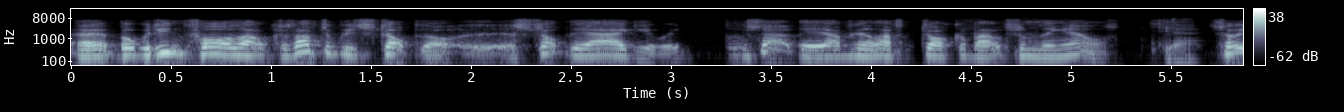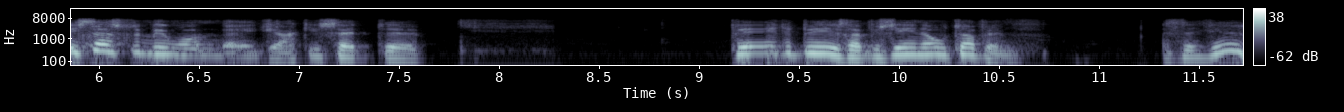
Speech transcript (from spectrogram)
uh, but we didn't fall out because after we stopped the, uh, stopped the arguing, we sat there having a laugh to talk about something else. Yeah. So he says to me one day, Jack, he said, uh, Peter Beers, have you seen out of him? I said, yeah.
